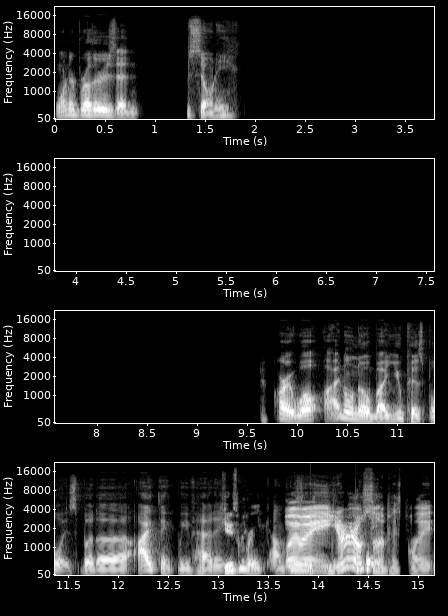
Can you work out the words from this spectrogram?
Warner Brothers and Sony. All right, well, I don't know about you, piss boys, but uh, I think we've had a Excuse great Wait, conversation. wait, wait, you're also a piss boy.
